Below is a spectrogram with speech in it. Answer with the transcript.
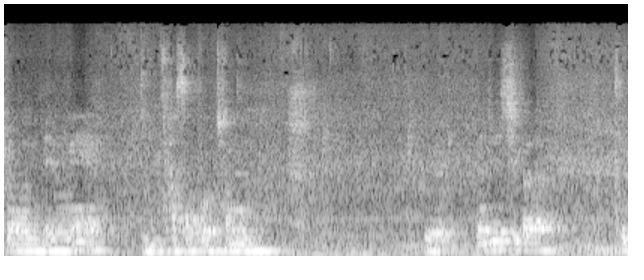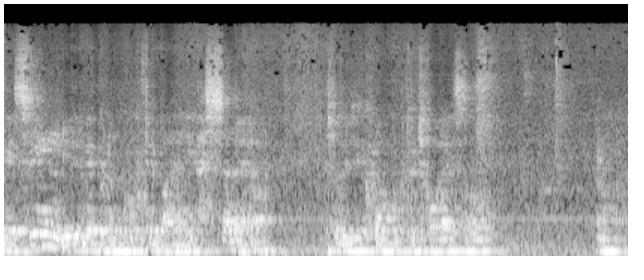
그런 내용의 음, 가사고 저는 그 연준 씨가 되게 스윙 리듬의 그런 곡들 많이 하시잖아요. 저도 이제 그런 곡들 좋아해서 어,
